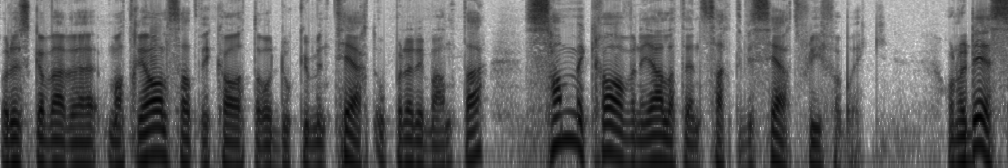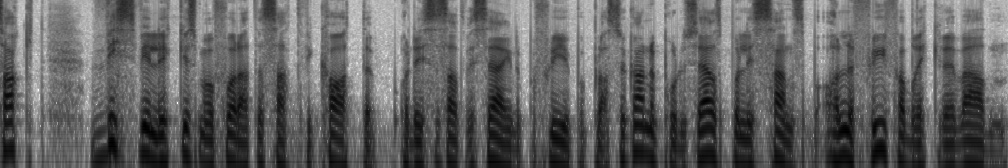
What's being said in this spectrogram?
og det skal være materialsertifikater og dokumentert oppå det de mente. Samme kravene gjelder til en sertifisert flyfabrikk. Og når det er sagt, hvis vi lykkes med å få dette sertifikatet og disse sertifiseringene på flyet på plass, så kan det produseres på lisens på alle flyfabrikker i verden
